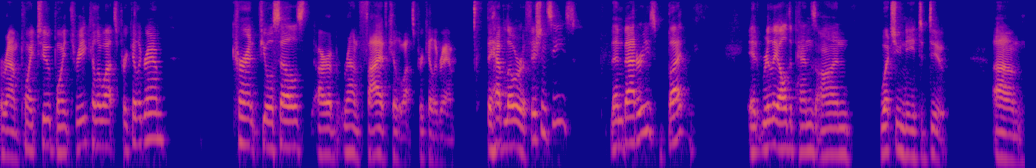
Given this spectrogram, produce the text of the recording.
around 0.2, 0.3 kilowatts per kilogram. Current fuel cells are around five kilowatts per kilogram. They have lower efficiencies than batteries, but it really all depends on what you need to do. Um,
